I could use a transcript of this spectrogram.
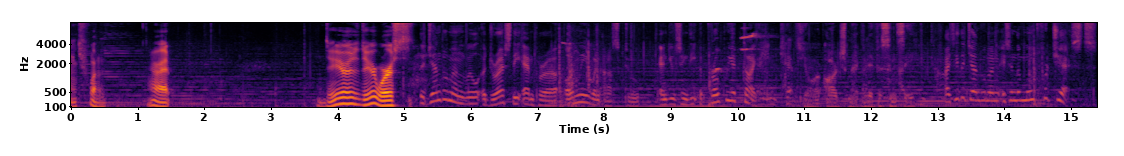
Mm, What? All right. Do your do your worst. The gentleman will address the Emperor only when asked to, and using the appropriate title. Your arch magnificency. I see the gentleman is in the mood for jests.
